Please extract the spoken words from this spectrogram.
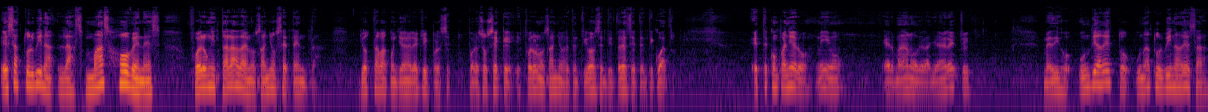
Esas turbinas, las más jóvenes, fueron instaladas en los años 70. Yo estaba con General Electric, por eso, sé que fueron los años 72, 73, 74 este compañero mío, hermano de la General Electric, me dijo, un día de esto, una turbina de esa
